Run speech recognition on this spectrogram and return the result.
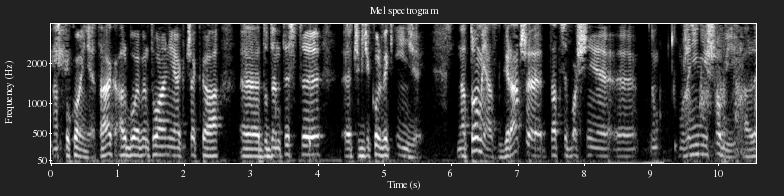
na spokojnie, tak? Albo ewentualnie jak czeka e, do dentysty, e, czy gdziekolwiek indziej. Natomiast gracze tacy właśnie, e, no, może nie niszowi, ale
